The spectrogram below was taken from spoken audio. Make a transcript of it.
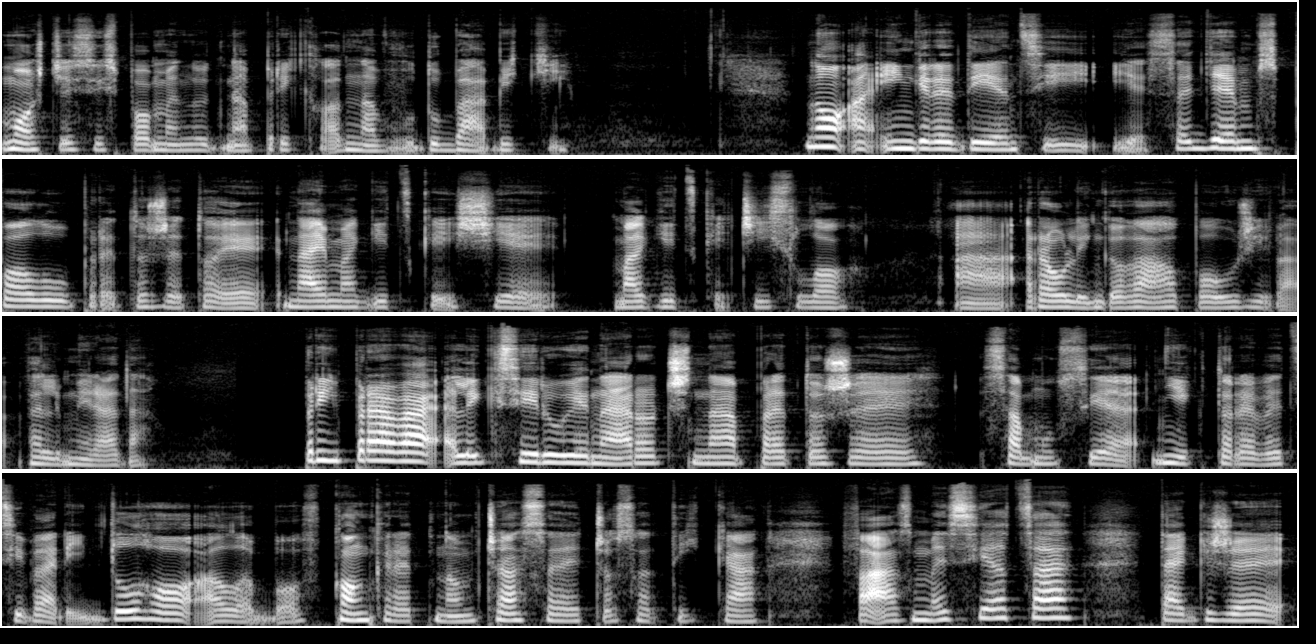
Môžete si spomenúť napríklad na vúdu bábiky. No a ingrediencií je 7 spolu, pretože to je najmagickejšie magické číslo a Rowlingová ho používa veľmi rada. Príprava elixíru je náročná, pretože sa musia niektoré veci variť dlho alebo v konkrétnom čase, čo sa týka fáz mesiaca, takže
